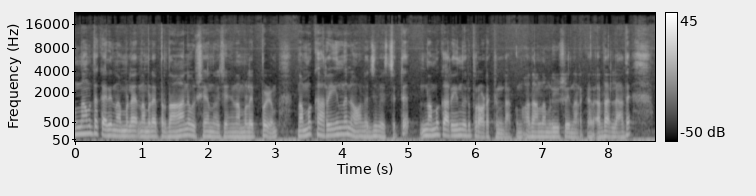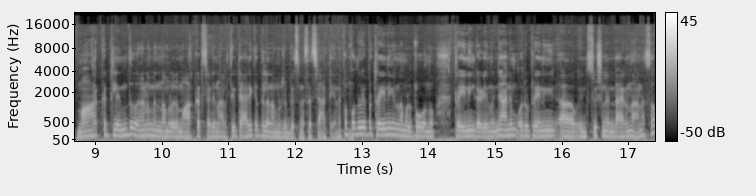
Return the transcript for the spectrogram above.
ഒന്നാമത്തെ കാര്യം നമ്മളെ നമ്മുടെ പ്രധാന വിഷയം എന്ന് വെച്ച് കഴിഞ്ഞാൽ നമ്മളെപ്പോഴും നമുക്കറിയുന്ന നോളജ് വെച്ചിട്ട് നമുക്കറിയുന്ന ഒരു പ്രോഡക്റ്റ് ഉണ്ടാക്കുന്നു. അതാണ് നമ്മൾ യൂഷ്വലി നടക്കാറ്. അതല്ലാതെ മാർക്കറ്റിൽ എന്ത് വേണമെന്ന് നമ്മളൊരു മാർക്കറ്റ് സ്റ്റഡി നടത്തിയിട്ടായിരിക്കത്തില്ല നമ്മളൊരു ബിസിനസ് സ്റ്റാർട്ട് ചെയ്യുന്നത്. ഇപ്പോൾ പൊതുവേ ഇപ്പോൾ ട്രെയിനിങ്ങിൽ നമ്മൾ പോകുന്നു ട്രെയിനിങ് കഴിയുന്നു. ഞാനും ഒരു ട്രെയിനിങ് ഇൻസ്റ്റിറ്റ്യൂഷനിൽ ഉണ്ടായിരുന്നതാണ്. സോ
